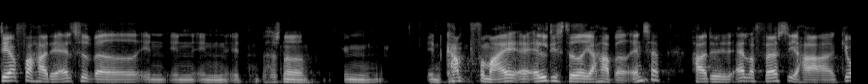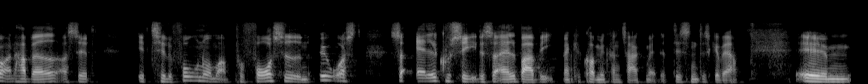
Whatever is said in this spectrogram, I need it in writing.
derfor har det altid været en, en, en, et, sådan noget, en, en kamp for mig af alle de steder, jeg har været ansat. Har det allerførste, jeg har gjort, har været at sætte et telefonnummer på forsiden øverst, så alle kunne se det, så alle bare ved, at man kan komme i kontakt med det. Det er sådan, det skal være. Øhm,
